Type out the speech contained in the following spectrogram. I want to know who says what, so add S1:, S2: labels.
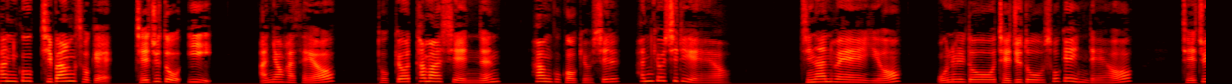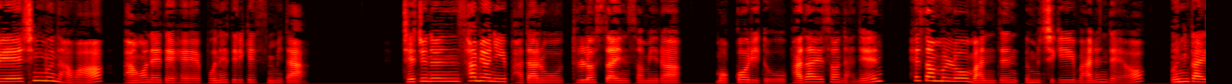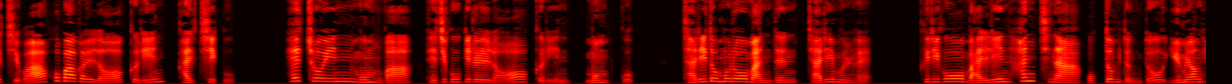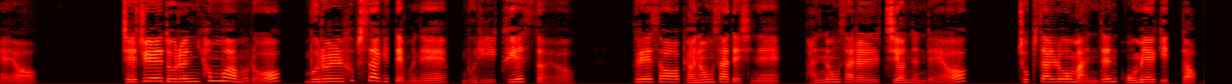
S1: 한국 지방 소개 제주도 2 안녕하세요. 도쿄 타마시에 있는 한국어 교실 한교실이에요. 지난 회에 이어 오늘도 제주도 소개인데요. 제주의 식문화와 방언에 대해 보내드리겠습니다. 제주는 사면이 바다로 둘러싸인 섬이라 먹거리도 바다에서 나는 해산물로 만든 음식이 많은데요. 은갈치와 호박을 넣어 끓인 갈치국, 해초인 몸과 돼지고기를 넣어 끓인 몸국, 자리돔으로 만든 자리물회, 그리고 말린 한치나 옥돔 등도 유명해요. 제주의 돌은 현무암으로 물을 흡수하기 때문에 물이 귀했어요. 그래서 벼농사 대신에 밭농사를 지었는데요. 좁쌀로 만든 오메기떡,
